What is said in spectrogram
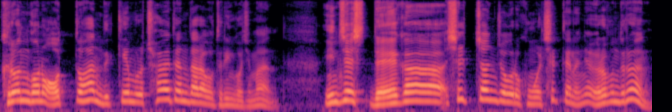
그런 거는 어떠한 느낌으로 쳐야 된다라고 드린 거지만 이제 내가 실전적으로 공을 칠 때는요. 여러분들은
